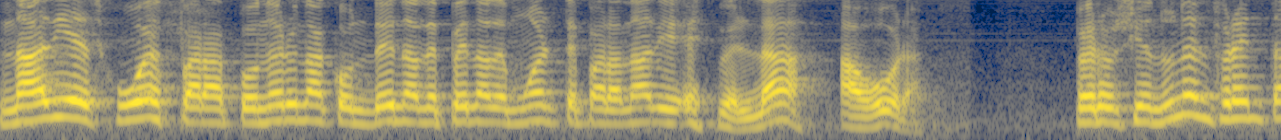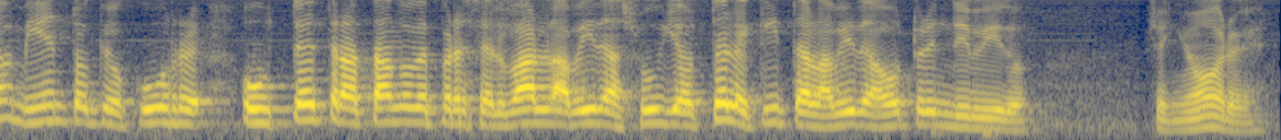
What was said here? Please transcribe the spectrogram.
Nadie es juez para poner una condena de pena de muerte para nadie. Es verdad, ahora. Pero si en un enfrentamiento que ocurre, usted tratando de preservar la vida suya, usted le quita la vida a otro individuo, señores,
